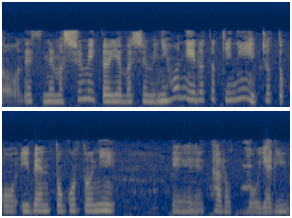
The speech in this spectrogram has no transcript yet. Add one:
そうですね。まあ、趣味といえば趣味。日本にいるときに、ちょっとこう、イベントごとに、えー、タロットをやり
